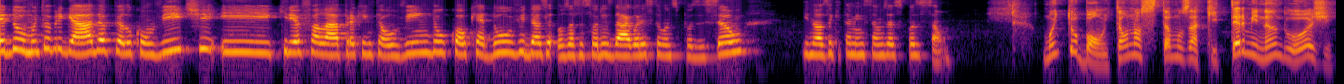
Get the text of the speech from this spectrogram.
Edu, muito obrigada pelo convite e queria falar para quem está ouvindo, qualquer dúvida, os assessores da Água estão à disposição e nós aqui também estamos à disposição. Muito bom. Então nós estamos aqui terminando hoje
